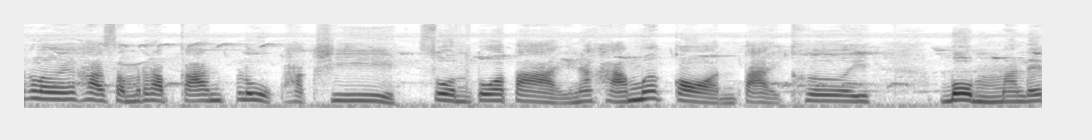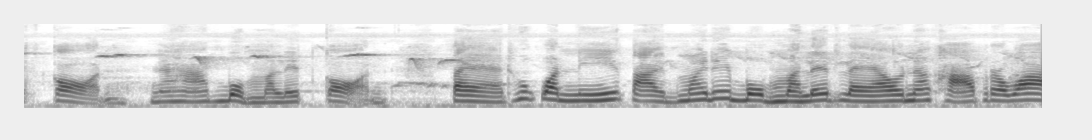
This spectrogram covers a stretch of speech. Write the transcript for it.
กเลยค่ะสำหรับการปลูกผักชีส่วนตัวต่ายนะคะ เมื่อก่อนต่ายเคย บ่มเมล็ดก่อนนะคะบ่มเมล็ดก่อน แต่ทุกวันนี้ตายไม่ได้บ่มเมล็ดแล้วนะคะ เพราะว่า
